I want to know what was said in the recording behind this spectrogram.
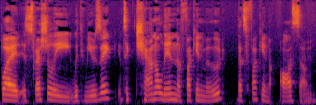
but especially with music, to channel in the fucking mood, that's fucking awesome.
